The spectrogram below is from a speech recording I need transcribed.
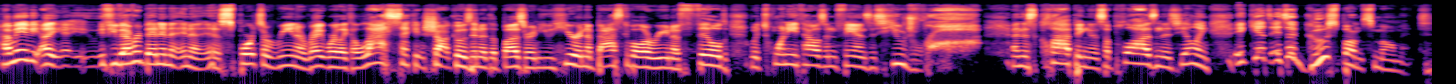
How many of you, if you've ever been in a, in, a, in a, sports arena, right, where like a last second shot goes in at the buzzer and you hear in a basketball arena filled with 20,000 fans this huge raw and this clapping and this applause and this yelling, it gets, it's a goosebumps moment.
